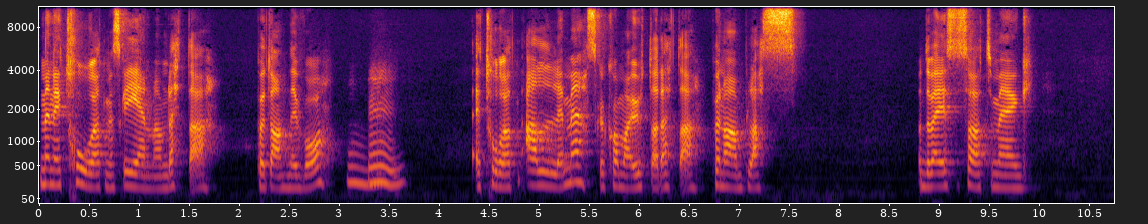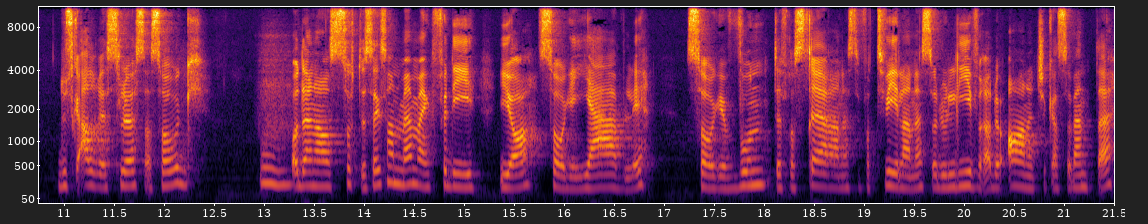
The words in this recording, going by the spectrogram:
Men jeg tror at vi skal gjennom dette på et annet nivå. Jeg tror at alle vi skal komme ut av dette på en annen plass. Og det var jeg som sa til meg Du skal aldri sløse sorg. Og den har satt seg sånn med meg, fordi ja, sorg er jævlig. Sorg er vondt, det er frustrerende, det er fortvilende, og du er livredd, du aner ikke hva som venter.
